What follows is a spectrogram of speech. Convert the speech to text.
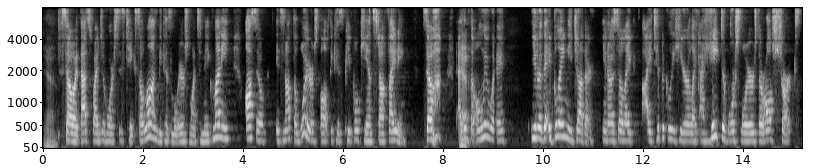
Yeah. So that's why divorces take so long because lawyers want to make money. Also, it's not the lawyer's fault because people can't stop fighting. So I yeah. think the only way, you know, they blame each other, you know. So like I typically hear like I hate divorce lawyers, they're all sharks.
